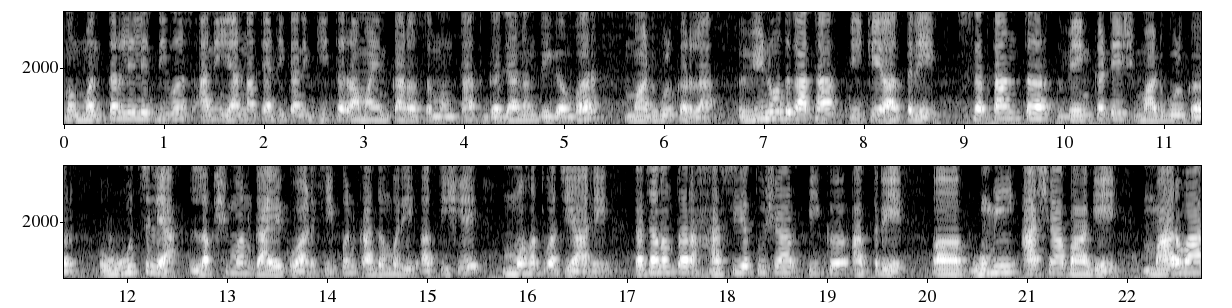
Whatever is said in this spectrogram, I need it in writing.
मग मंतरलेले दिवस आणि यांना त्या ठिकाणी गीत रामायणकार असं म्हणतात. गजानन दिगंबर माडगुळकरला. Vinod Gatha P K Atre Satantar Vyankatesh Madgulkar Uchalya Laxman Gaikwad. ही पण कादंबरी अतिशय महत्वाची आहे. त्याच्यानंतर हास्य तुषार पीक आत्रे भूमी आशा बागे मारवा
